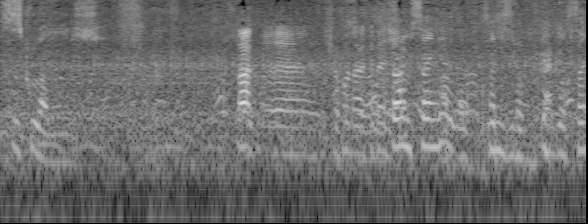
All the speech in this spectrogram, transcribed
Siz kullanıyorsunuz. Bak e, şoför arkadaş. Tamam sen gel. Sen bizim gel, gel sen.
